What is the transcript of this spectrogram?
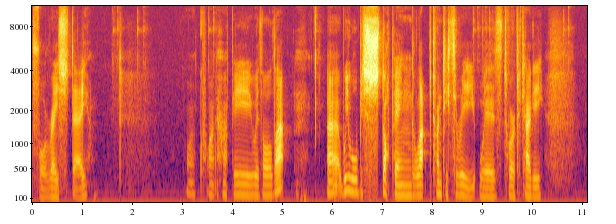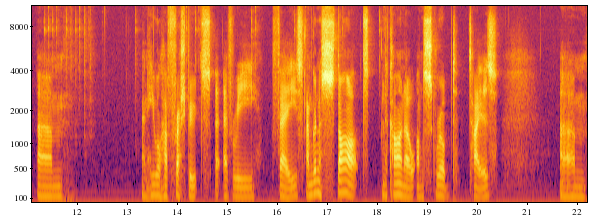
for race day. We're quite happy with all that. Uh, we will be stopping lap 23 with Toru Takagi. Um, and he will have fresh boots at every phase. I'm going to start Nakano on scrubbed tyres um,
